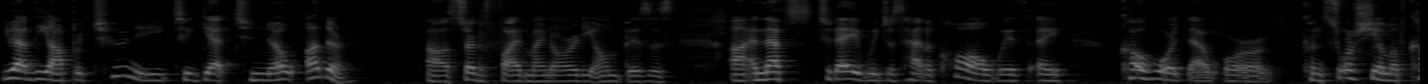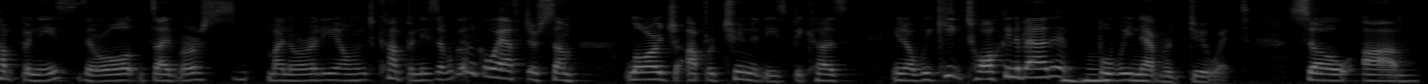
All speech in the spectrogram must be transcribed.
you have the opportunity to get to know other uh, certified minority owned business. Uh, and that's today, we just had a call with a cohort that or consortium of companies. They're all diverse minority owned companies. And we're going to go after some large opportunities because you know we keep talking about it mm-hmm. but we never do it so um,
